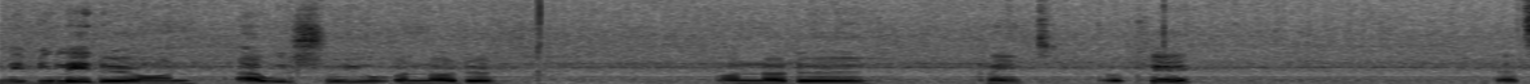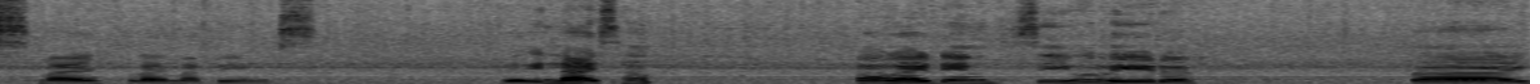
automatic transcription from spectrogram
Maybe later on I will show you another another plant okay? That's my lima beans. Very nice huh? All right then. See you later. Bye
